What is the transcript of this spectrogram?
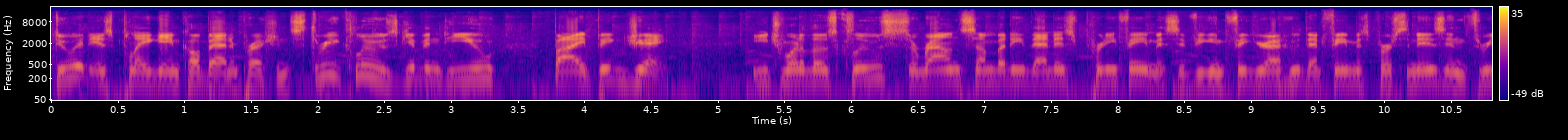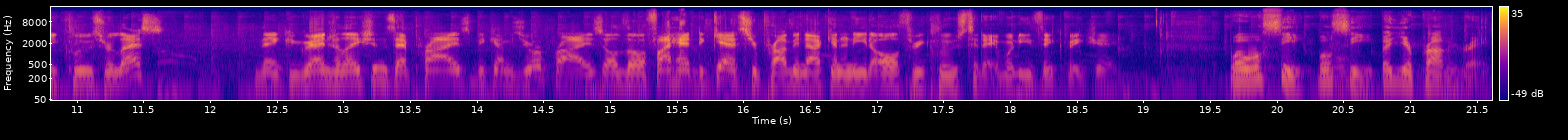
do it is play a game called Bad Impressions. Three clues given to you by Big J. Each one of those clues surrounds somebody that is pretty famous. If you can figure out who that famous person is in three clues or less, then congratulations, that prize becomes your prize. Although, if I had to guess, you're probably not going to need all three clues today. What do you think, Big J? Well, we'll see. We'll see. But you're probably right.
